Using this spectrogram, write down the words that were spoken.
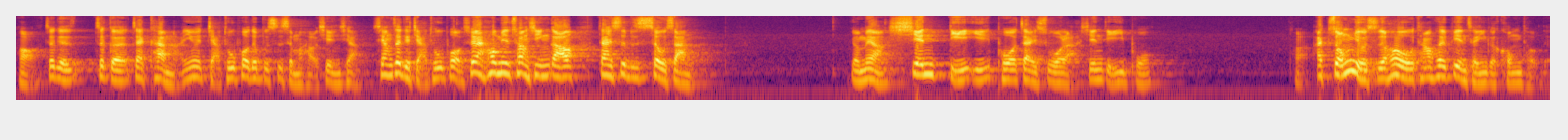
好，这个这个再看嘛，因为假突破都不是什么好现象，像这个假突破，虽然后面创新高，但是不是受伤？有没有？先跌一波再说啦，先跌一波，啊啊，总有时候它会变成一个空头的。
